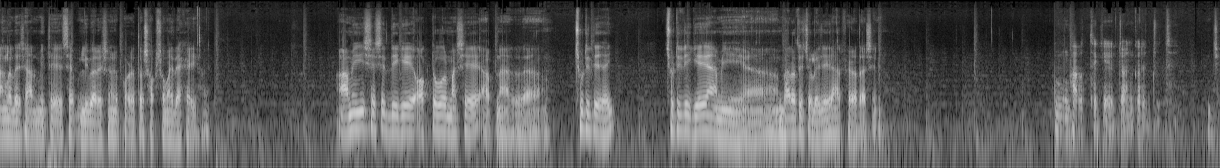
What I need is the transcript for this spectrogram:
বাংলাদেশ আর্মিতে লিবারেশনের পরে তো সবসময় দেখাই হয়। আমি শেষের দিকে অক্টোবর মাসে আপনার ছুটিতে যাই। ছুটিতে গিয়ে আমি ভারতে চলে যাই আর ফেরত আসিনি ভারত থেকে জয়েন করার যুদ্ধে জি।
